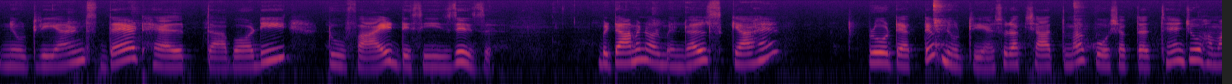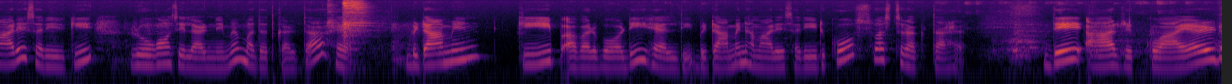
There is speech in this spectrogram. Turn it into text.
nutrients that help the body to fight diseases. Vitamin और मिनरल्स क्या हैं? प्रोटेक्टिव न्यूट्रिएंट सुरक्षात्मक पोषक तत्व हैं जो हमारे शरीर की रोगों से लड़ने में मदद करता है। Vitamin keep our body healthy vitamin हमारे शरीर को स्वस्थ रखता है। They are required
